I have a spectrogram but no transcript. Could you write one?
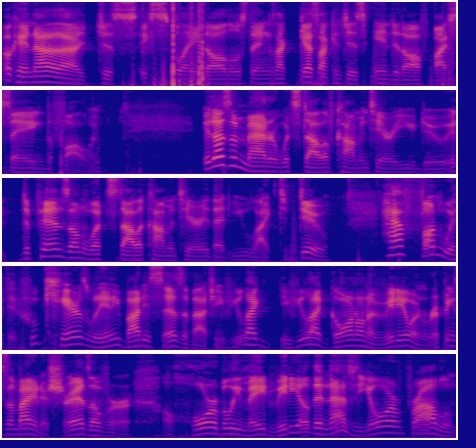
Okay, now that I just explained all those things, I guess I can just end it off by saying the following. It doesn't matter what style of commentary you do, it depends on what style of commentary that you like to do have fun with it. Who cares what anybody says about you? If you like if you like going on a video and ripping somebody to shreds over a horribly made video, then that's your problem.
